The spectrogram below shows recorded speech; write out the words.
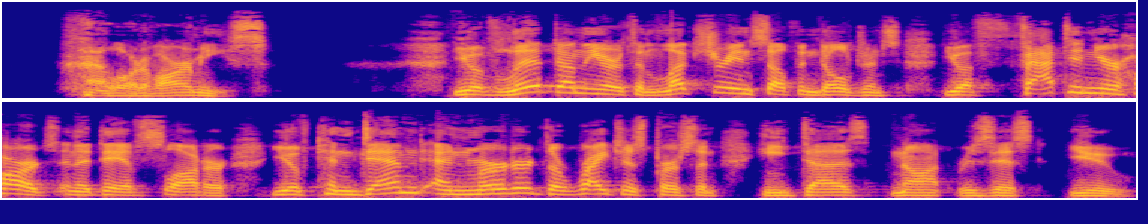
Lord of armies. You have lived on the earth in luxury and self-indulgence. You have fattened your hearts in a day of slaughter. You have condemned and murdered the righteous person. He does not resist you.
